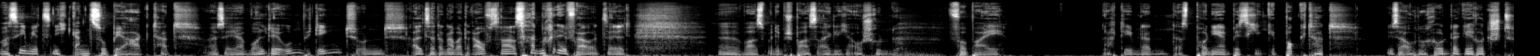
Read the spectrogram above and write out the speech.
was ihm jetzt nicht ganz so behagt hat. Also er wollte unbedingt und als er dann aber drauf saß, hat meine Frau erzählt, äh, war es mit dem Spaß eigentlich auch schon vorbei. Nachdem dann das Pony ein bisschen gebockt hat, ist er auch noch runtergerutscht,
